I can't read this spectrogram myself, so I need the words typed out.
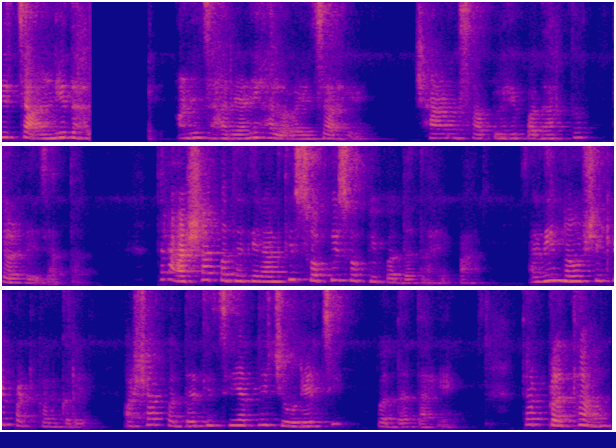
ती चाळणी धर आणि झाऱ्याने हलवायचं आहे. छान असं आपले हे पदार्थ तळले जातात. तर अशा पद्धतीने अगदी सोपी सोपी पद्धत आहे पहा. अगदी नवशिके पटकन करेल. अशा पद्धतीची ही आपली चिवड्याची पद्धत आहे. तर प्रथम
